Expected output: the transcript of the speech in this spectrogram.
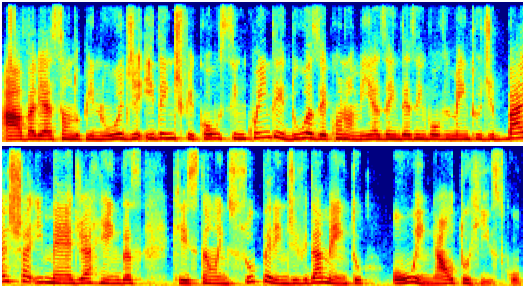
A avaliação do PNUD identificou 52 economias em desenvolvimento de baixa e média rendas que estão em superendividamento ou em alto risco.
